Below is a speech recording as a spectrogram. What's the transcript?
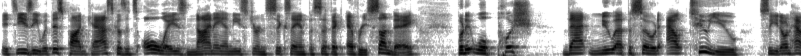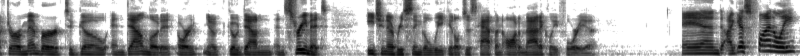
it's easy with this podcast because it's always 9 a.m. Eastern, 6 a.m. Pacific every Sunday, but it will push that new episode out to you so you don't have to remember to go and download it or you know go down and stream it each and every single week. It'll just happen automatically for you. And I guess finally,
